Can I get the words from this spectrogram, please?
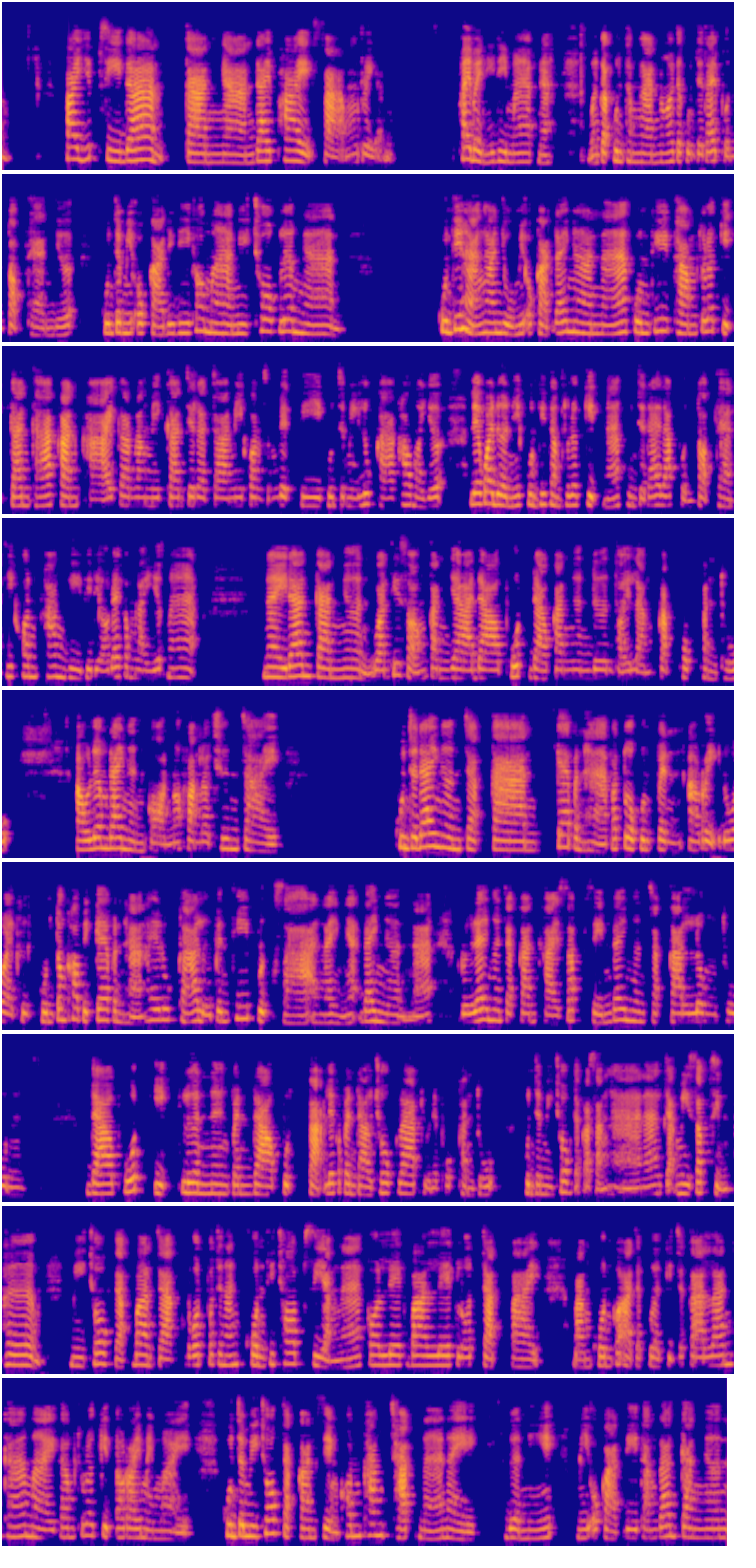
ไพ่ยิปซีด้าน การงานได้ไพ่สามเหรียญไพ่ใบนี้ดีมากนะ เหมือนกับคุณทำงานน้อยแต่คุณจะได้ผลตอบแทนเยอะ คุณจะมีโอกาสดีๆ เข้ามา มีโชคเรื่องงาน คุณที่หางานอยู่มีโอกาสได้งานนะ คุณที่ทำธุรกิจการค้าการขายกำลังมีการเจราจา มีความสำเร็จดี คุณจะมีลูกค้าเข้ามาเยอะ เรียกว่าเดือนนี้คุณที่ทำธุรกิจนะ คุณจะได้รับผลตอบแทนที่ค่อนข้างดีทีเดียวได้กำไรเยอะมาก ในด้านการเงินวันที่สองกันยาดาวพุธดาวการเงินเดินถอยหลังกลับพบพันธุ เอาเรื่องได้เงินก่อนเนาะฟังเราชื่นใจ คุณจะได้เงินจากการแก้ปัญหาเพราะตัวคุณเป็นอาริด้วย คือคุณต้องเข้าไปแก้ปัญหาให้ลูกค้าหรือเป็นที่ปรึกษาอะไรอย่างเงี้ยได้เงินนะ หรือได้เงินจากการขายทรัพย์สินได้เงินจากการลงทุน ดาวพุธอีกเรือนหนึ่งเป็นดาวปุตตะ เรียกว่าเป็นดาวโชคลาภอยู่ในภพพันธุ คุณจะมีโชคจากอสังหานะ จะมีทรัพย์สินเพิ่ม มีโชคจากบ้านจากรถ เพราะฉะนั้นคนที่ชอบเสี่ยงนะ ก็เลขบ้านเลขรถจัดไป บางคนก็อาจจะเปิดกิจการร้านค้าใหม่ทำธุรกิจอะไรใหม่ ๆ คุณจะมีโชคจากการเสี่ยงค่อนข้างชัดนะในเดือนนี้มีโอกาสดีทางด้านการเงิน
